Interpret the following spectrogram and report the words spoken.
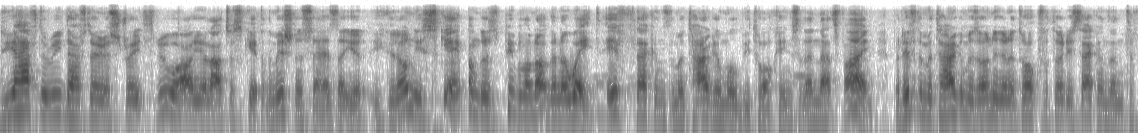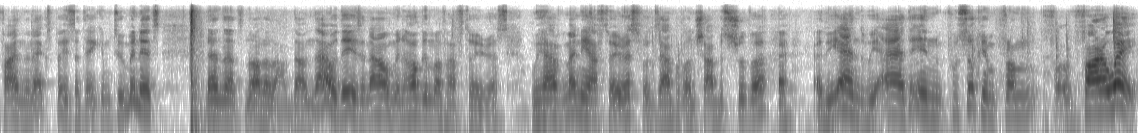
do you have to read the Haftarah straight through, or are you allowed to skip? The Mishnah says that you, you could only skip because people are not going to wait. If seconds the Metargim will be talking, so then that's fine. But if the Metargim is only going to talk for 30 seconds and to find the next place and take him two minutes, then that's not allowed. Now, nowadays, in our Minhagim of Haftarahs, we have many Haftarahs, for example, on Shabbos Shuvah. At the end, we add in Pusukim from far away.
